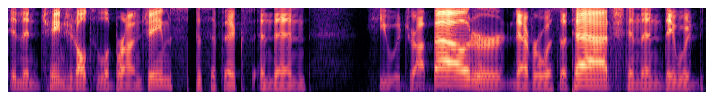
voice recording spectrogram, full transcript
and then change it all to LeBron James specifics, and then he would drop out or never was attached, and then they would.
